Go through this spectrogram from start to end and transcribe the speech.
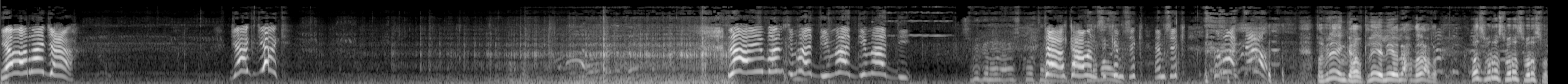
يلا رجعة جاك جاك لا يبا انت مهدي مهدي مهدي سبيكر هنا على سكوتر تعال تعال امسك. امسك امسك. فراج تعال. طيب ليه انقهرت؟ ليه ليه؟ لحظة لحظة. اصبر اصبر اصبر اصبر.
